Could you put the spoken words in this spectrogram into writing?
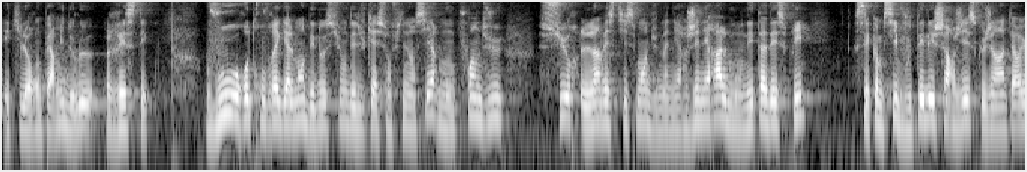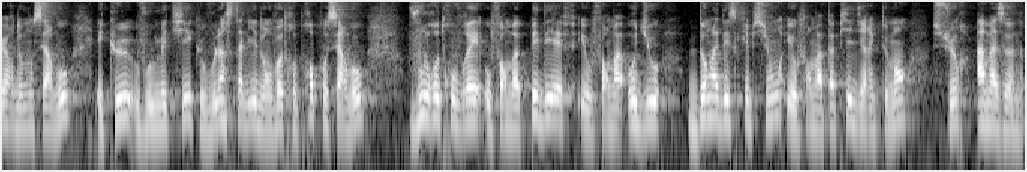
et qui leur ont permis de le rester. Vous retrouverez également des notions d'éducation financière, mon point de vue sur l'investissement d'une manière générale, mon état d'esprit. C'est comme si vous téléchargiez ce que j'ai à l'intérieur de mon cerveau et que vous le mettiez, que vous l'installiez dans votre propre cerveau. Vous le retrouverez au format PDF et au format audio dans la description et au format papier directement sur Amazon.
